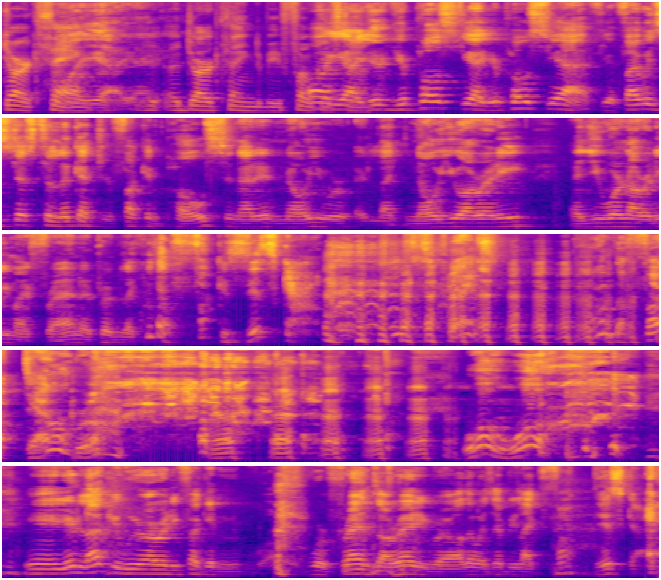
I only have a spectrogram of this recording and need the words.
dark oh, thing. Oh, yeah, yeah, yeah. A dark thing to be focused. Oh focused yeah, on. your your post. Yeah, your post. Yeah, if, if I was just to look at your fucking posts and I didn't know you were like know you already and you weren't already my friend, I'd probably be like, "Who the fuck is this guy? Jesus Christ, calm the fuck down, bro." whoa, whoa. yeah, you're lucky we are already fucking we're friends already, bro. Otherwise, I'd be like, "Fuck this guy."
